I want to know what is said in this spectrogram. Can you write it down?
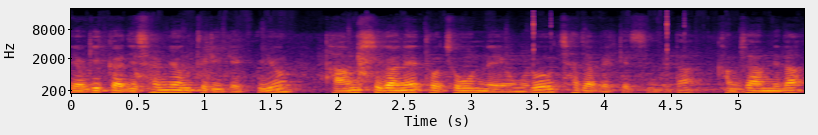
여기까지 설명드리겠고요. 다음 시간에 더 좋은 내용으로 찾아뵙겠습니다. 감사합니다.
